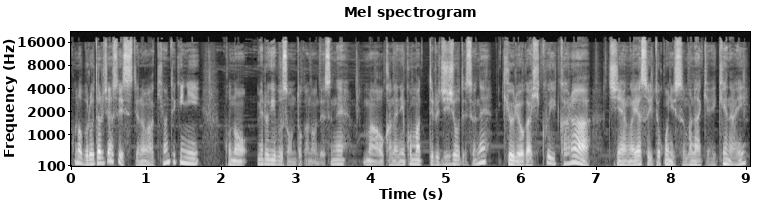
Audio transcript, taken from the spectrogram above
このブルータルジャスティスっていうのは基本的にこのメル・ギブソンとかのですね、まあお金に困ってる事情ですよね。給料が低いから治安が安いとこに住まなきゃいけない。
